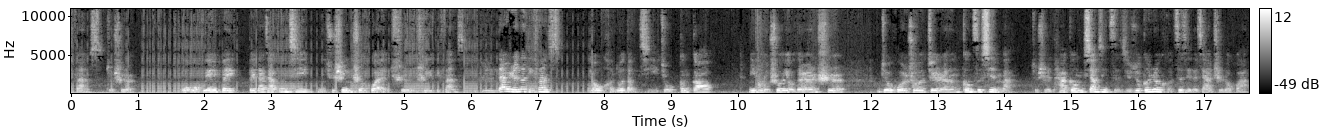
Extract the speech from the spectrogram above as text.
defense，就是我我不愿意被被大家攻击。你去适应社会是是一个 defense，但是人的 defense 有很多等级，就更高。你比如说，有的人是，就或者说这个人更自信吧，就是他更相信自己，就更认可自己的价值的话，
